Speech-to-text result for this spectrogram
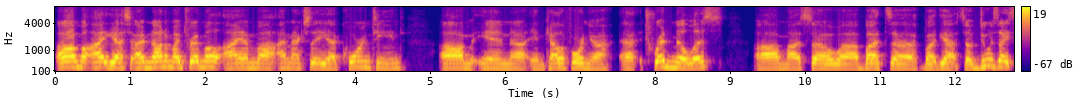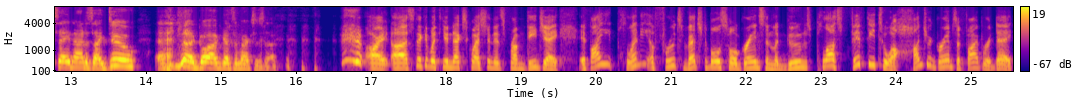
Um, I yes, I'm not on my treadmill. I am. Uh, I'm actually uh, quarantined um, in uh, in California, uh, treadmillless. Um, uh, so, uh, but uh, but yeah. So do as I say, not as I do, and uh, go out and get some exercise. All right. Uh, sticking with you. Next question is from DJ. If I eat plenty of fruits, vegetables, whole grains, and legumes, plus 50 to 100 grams of fiber a day,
